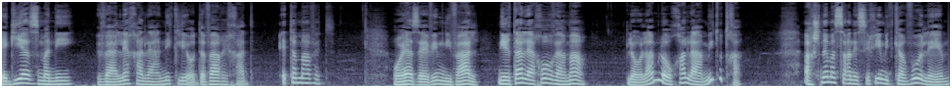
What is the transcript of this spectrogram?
הגיע זמני, ועליך להעניק לי עוד דבר אחד, את המוות. רואה הזאבים נבהל, נרתע לאחור ואמר, לעולם לא אוכל להמית אותך. אך שנים עשר הנסיכים התקרבו אליהם,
